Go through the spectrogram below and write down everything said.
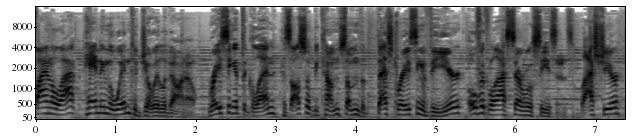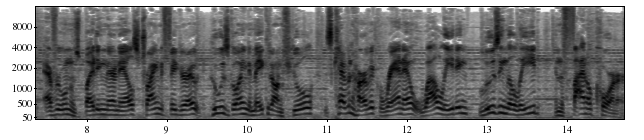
final lap, handing the win to Joey Logano. Racing at the Glen has also become some of the best racing of the year over the last several seasons. Last year, everyone was biting their nails trying to figure out who was going to make it on fuel as Kevin Harvick ran out while leading, losing the lead in the final corner.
